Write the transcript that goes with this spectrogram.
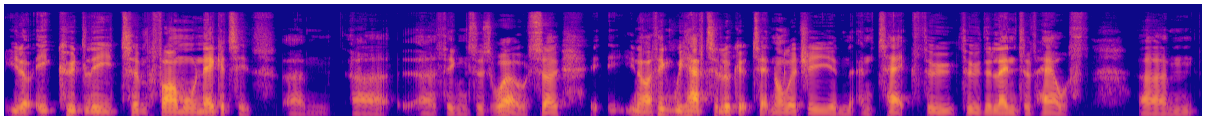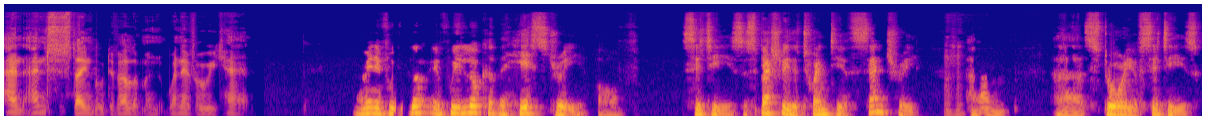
you know it could lead to far more negative um, uh, uh, things as well. So, you know, I think we have to look at technology and, and tech through through the lens of health um, and and sustainable development whenever we can. I mean, if we look if we look at the history of cities, especially the 20th century mm-hmm. um, uh, story of cities,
